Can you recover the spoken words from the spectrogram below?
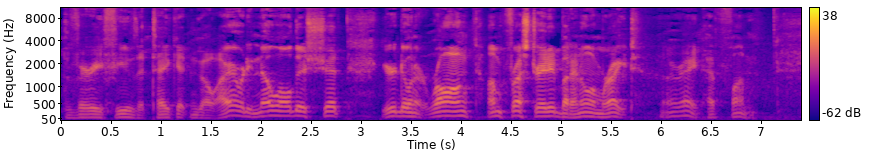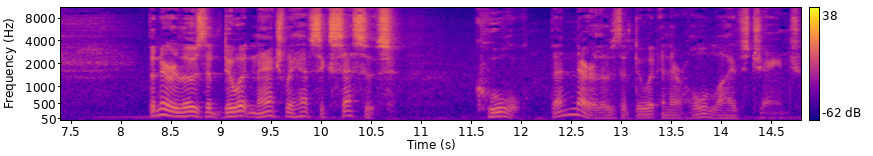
the, very few that take it and go, I already know all this shit. You're doing it wrong. I'm frustrated, but I know I'm right. All right, have fun. Then there are those that do it and actually have successes. Cool. Then there are those that do it and their whole lives change.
